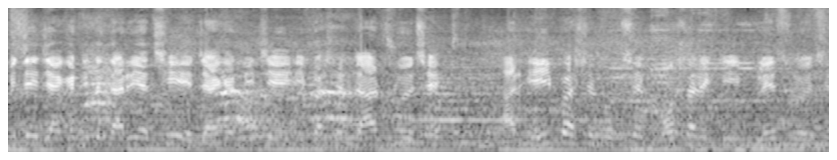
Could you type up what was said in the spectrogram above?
আমি যে জায়গাটিতে দাঁড়িয়ে আছি, এই জায়গার নিচে এই পাশে টার্ফ রয়েছে। আর এই পাশে হচ্ছে বসার একটি প্লেস রয়েছে।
